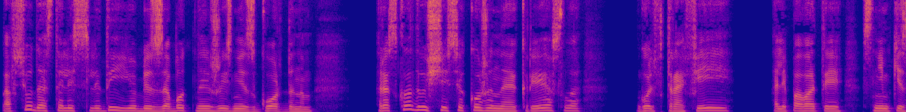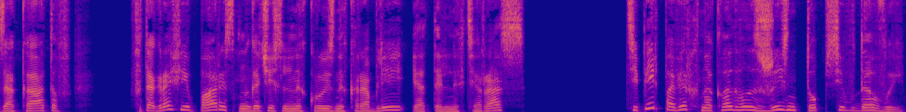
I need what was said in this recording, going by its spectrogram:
Повсюду остались следы ее беззаботной жизни с Гордоном, раскладывающееся кожаное кресло, гольф-трофеи, олиповатые снимки закатов, фотографии пары с многочисленных круизных кораблей и отельных террас. Теперь поверх накладывалась жизнь Топси-вдовы.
